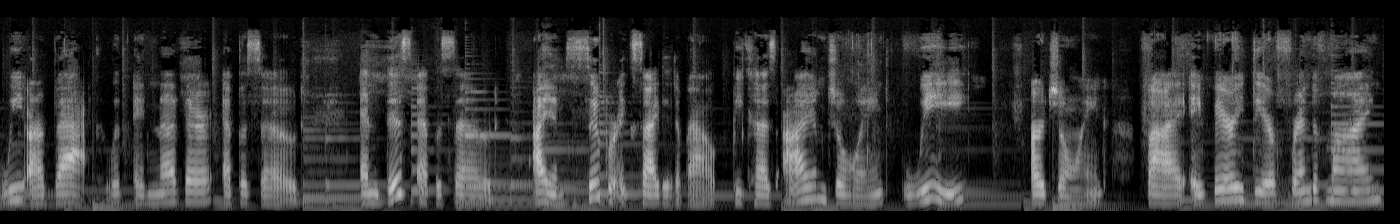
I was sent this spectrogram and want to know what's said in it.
We are back with another episode. And this episode, I am super excited about because I am joined, we are joined by a very dear friend of mine.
